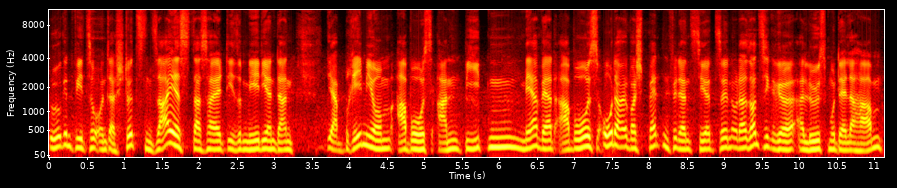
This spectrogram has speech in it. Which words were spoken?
irgendwie zu unterstützen. Sei es, dass halt diese Medien dann ja, Premium-Abos anbieten, Mehrwert-Abos oder über Spenden finanziert sind oder sonstige Erlösmodelle haben.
